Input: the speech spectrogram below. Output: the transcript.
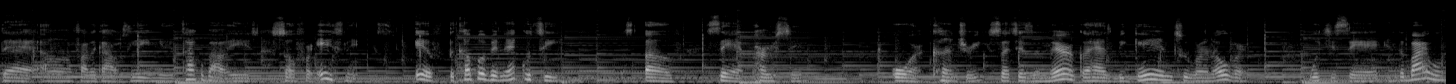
that um, Father God was leading me to talk about is so, for instance, if the cup of inequity of said person or country, such as America, has begun to run over, which is said in the Bible.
